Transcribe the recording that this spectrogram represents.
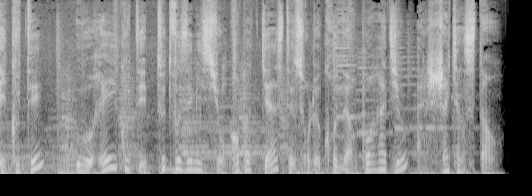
Écoutez ou réécoutez toutes vos émissions en podcast sur le à chaque instant.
